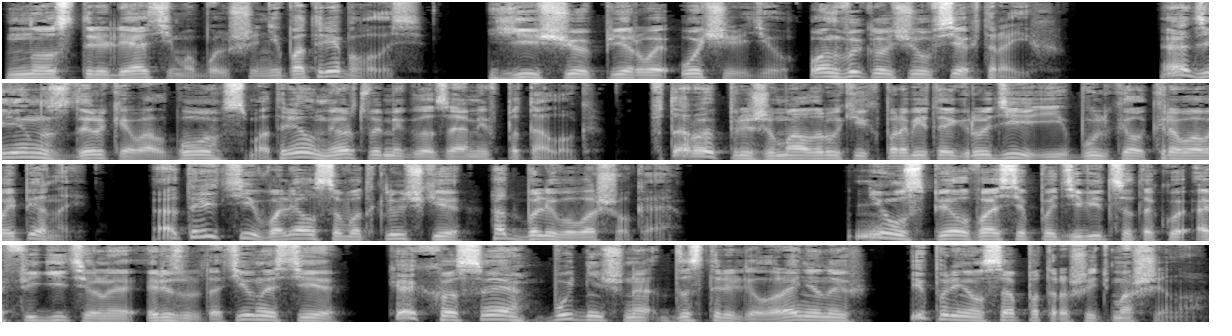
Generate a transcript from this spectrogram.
Но стрелять ему больше не потребовалось. Еще первой очередью он выключил всех троих. Один с дыркой во лбу смотрел мертвыми глазами в потолок. Второй прижимал руки к пробитой груди и булькал кровавой пеной. А третий валялся в отключке от болевого шока. Не успел Вася подивиться такой офигительной результативности, как Хосе буднично дострелил раненых и принялся потрошить машину.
